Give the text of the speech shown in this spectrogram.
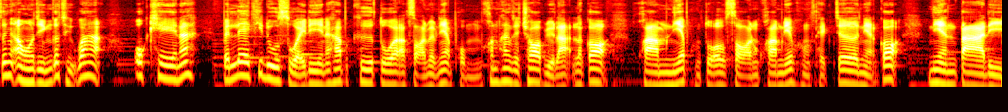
ซึ่งเอาจริงก็ถือว่า โอเคนะ เป็นเลขที่ดูสวยดีนะครับ คือตัวอักษรแบบนี้ผมค่อนข้างจะชอบอยู่ละ แล้วก็ความเนี้ยบของตัวอักษร ความเนี้ยบของ texture เนี่ยก็เนียนตาดี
